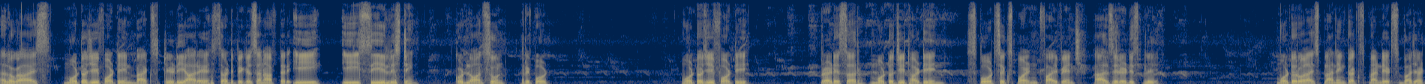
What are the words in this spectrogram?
Hello guys, Moto G14 backs TDRA certification after EEC listing. Could launch soon? Report. Moto G14 predecessor Moto G13 sports 6.5 inch LCD display. Motorola is planning to expand its budget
